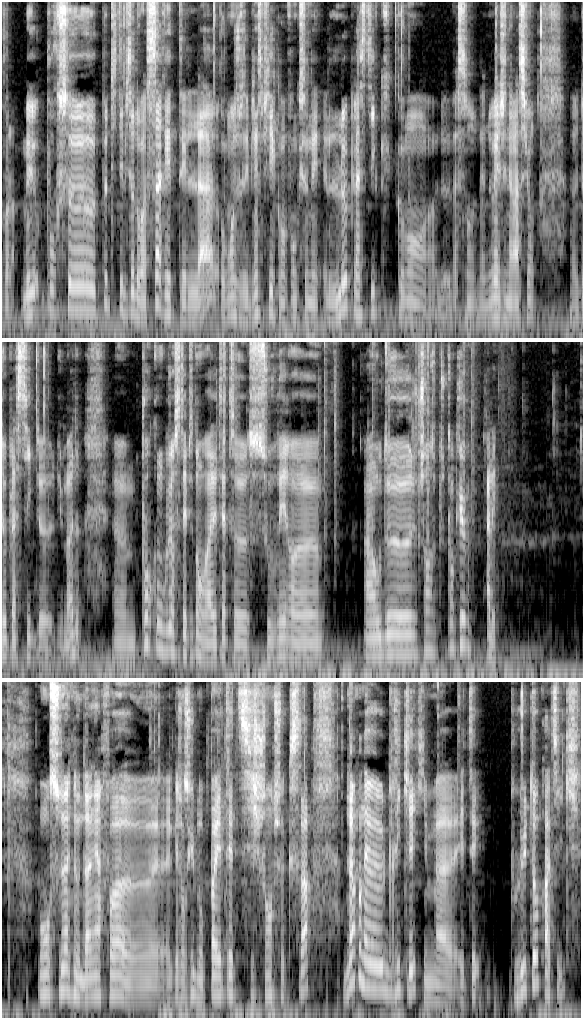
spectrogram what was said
voilà. Mais pour ce petit épisode, on va s'arrêter là. Au moins, je vous ai bien expliqué comment fonctionnait le plastique, comment, de façon, la nouvelle génération de plastique du mode. pour conclure cet épisode, on va peut-être s'ouvrir un ou deux chances en cube. Allez. Bon, on se souvient que nos dernières fois euh, avec les Cube n'ont pas été si chanceux que ça. Bien qu'on ait eu le briquet qui m'a été plutôt pratique.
